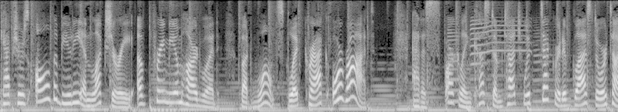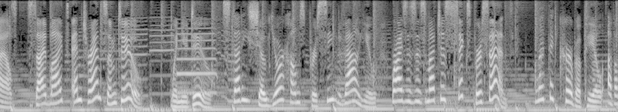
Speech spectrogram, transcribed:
captures all the beauty and luxury of premium hardwood, but won't split, crack, or rot. Add a sparkling custom touch with decorative glass door tiles, side lights, and transom too. When you do, studies show your home's perceived value rises as much as 6%. Let the curb appeal of a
